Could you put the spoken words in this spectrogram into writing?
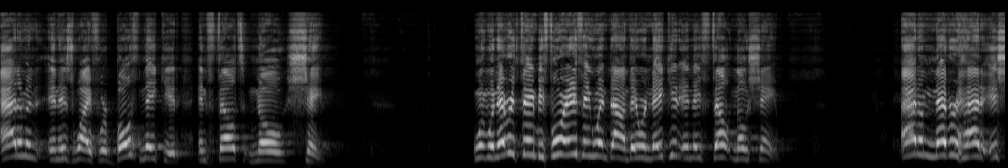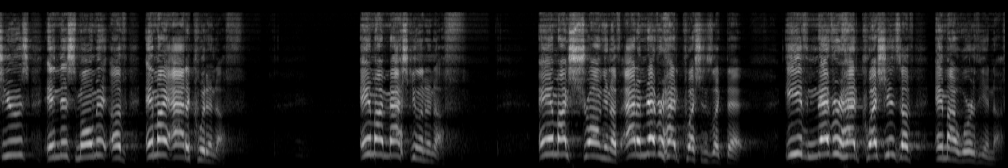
Adam and, his wife were both naked and felt no shame. When, when everything, before anything went down, they were naked and they felt no shame. Adam never had issues in this moment of, am I adequate enough? Am I masculine enough? Am I strong enough? Adam never had questions like that. Eve never had questions of, am I worthy enough?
